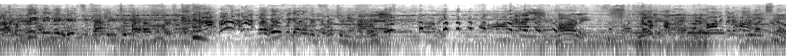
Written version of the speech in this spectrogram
That completely negates the fact that you took my hat in the first place. Now, who have we got over here? What's your name, my boy? Ali. Harley. Lovely, Harley. Harley with a Do you like snow?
